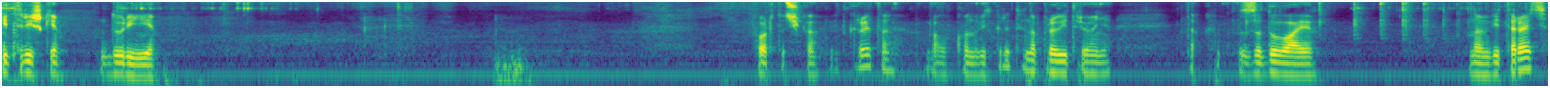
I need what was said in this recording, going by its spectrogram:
І трішки дуріє. Форточка відкрита, балкон відкритий на провітрювання. Так, задуває нам вітерець.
